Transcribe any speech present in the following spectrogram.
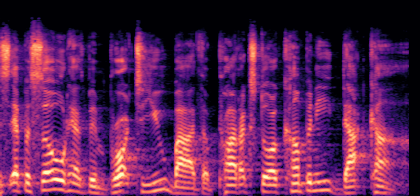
This episode has been brought to you by theproductstorecompany.com.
